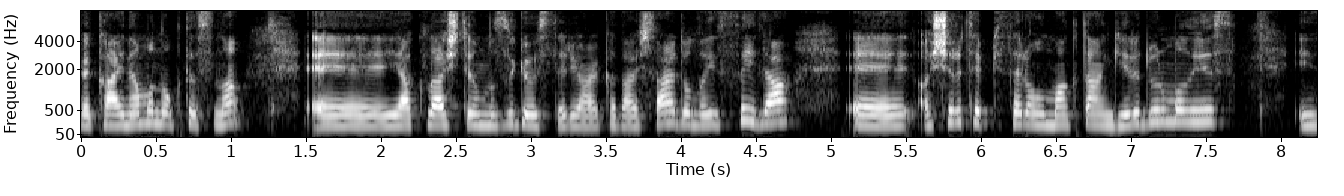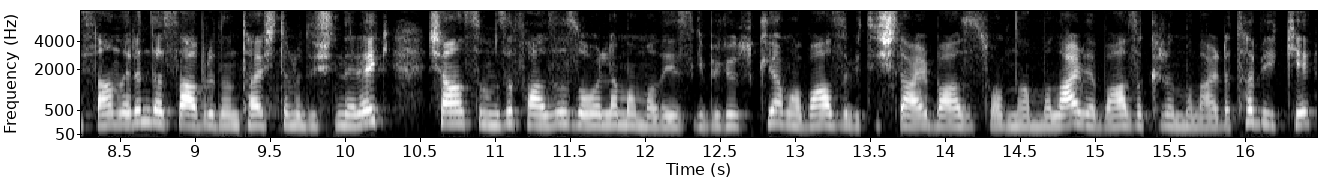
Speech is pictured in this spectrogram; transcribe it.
ve kaynama noktasına e, yaklaştığımızı gösteriyor arkadaşlar. Dolayısıyla aşırı tepkisel olmaktan geri durmalıyız. İnsanların da sabrının taştığını düşünerek şansımızı fazla zorlamamalıyız gibi gözüküyor ama bazı bitişler, bazı sonlanmalar ve bazı kırılmalarda tabii ki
